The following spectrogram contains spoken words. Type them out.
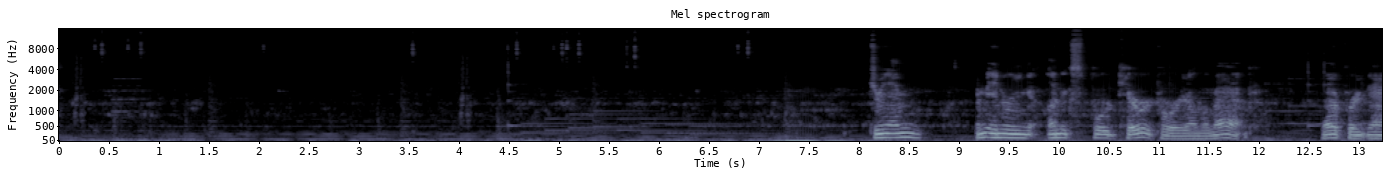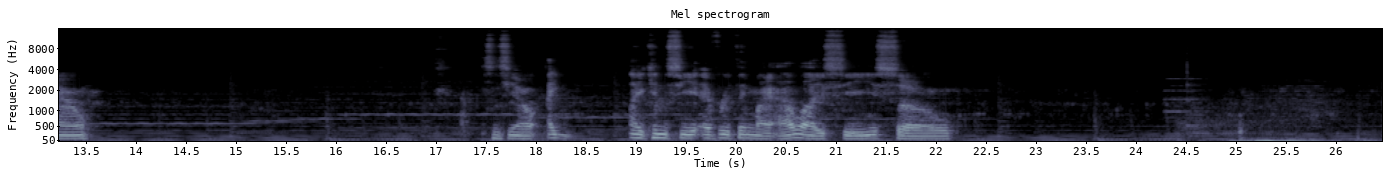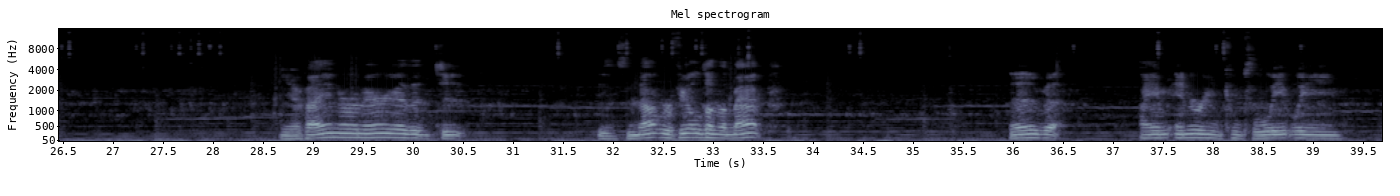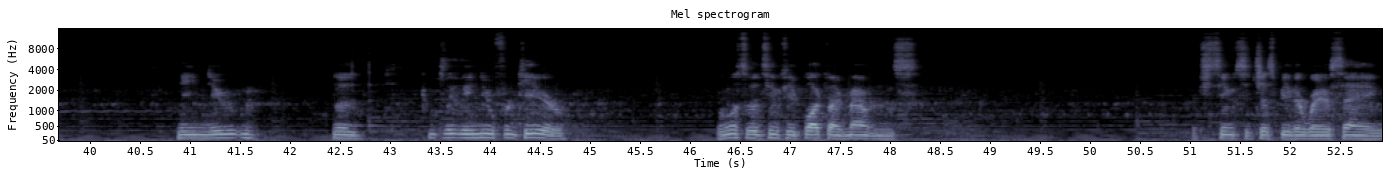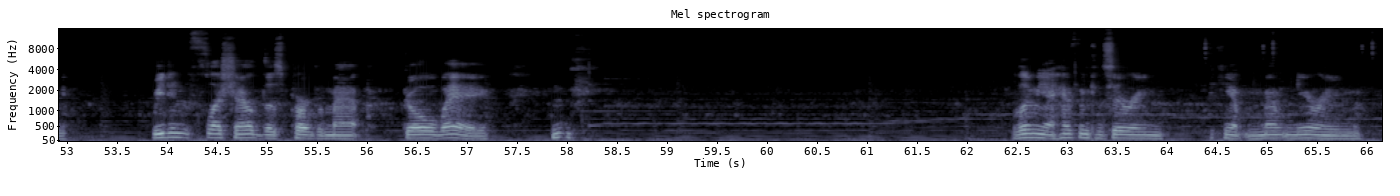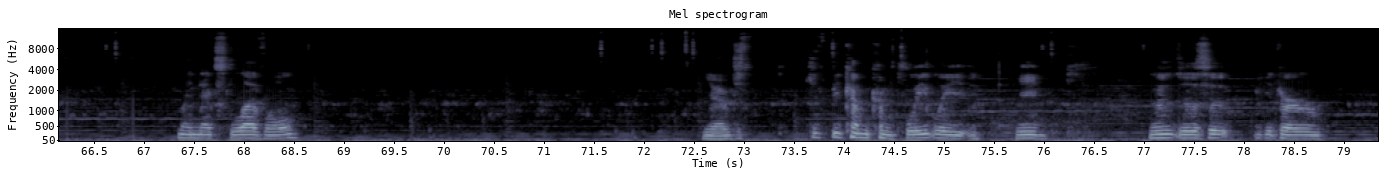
Mean, I'm I'm entering unexplored territory on the map. Map right now. Since you know, I I can see everything my allies see, so yeah, if I enter an area that is not revealed on the map, uh, but I am entering completely a new, a completely new frontier. But most of it seems to be blocked by mountains. Which seems to just be their way of saying, we didn't flesh out this part of the map, go away. Believe me, I have been considering picking up mountaineering my next level. You know, just just become completely he just uh, get her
